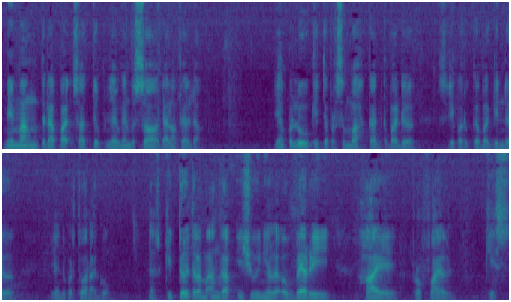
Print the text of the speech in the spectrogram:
memang terdapat satu penyelewengan besar dalam Felda yang perlu kita persembahkan kepada Seri Paduka Baginda yang di Pertuan Agong. Dan kita telah menganggap isu ini adalah a very high profile case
